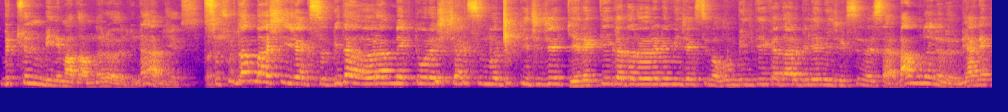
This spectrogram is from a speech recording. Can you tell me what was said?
Bütün bilim adamları öldü. Ne yapacaksın? Sıfırdan başlayacaksın. Bir daha öğrenmekle uğraşacaksın. Vakit geçecek. Gerektiği kadar öğrenemeyeceksin. Onun bildiği kadar bilemeyeceksin vesaire. Ben buna inanıyorum. Yani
